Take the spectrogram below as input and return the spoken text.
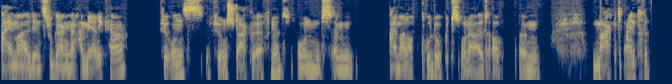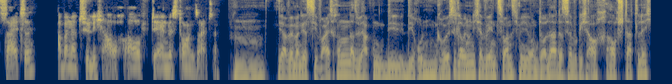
einmal den Zugang nach Amerika für uns, für uns stark geöffnet und ähm, einmal auf Produkt oder halt auf ähm, Markteintrittsseite, aber natürlich auch auf der Investorenseite. Mhm. Ja, wenn man jetzt die weiteren, also wir hatten die, die Rundengröße, glaube ich, noch nicht erwähnt, 20 Millionen Dollar, das ist ja wirklich auch, auch stattlich.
